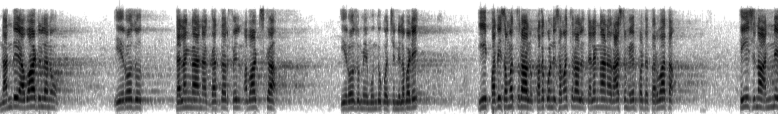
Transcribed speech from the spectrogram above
నంది అవార్డులను ఈరోజు తెలంగాణ గద్దర్ ఫిల్మ్ అవార్డ్స్గా ఈరోజు మీ ముందుకు వచ్చి నిలబడి ఈ పది సంవత్సరాలు పదకొండు సంవత్సరాలు తెలంగాణ రాష్ట్రం ఏర్పడ్డ తర్వాత తీసిన అన్ని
